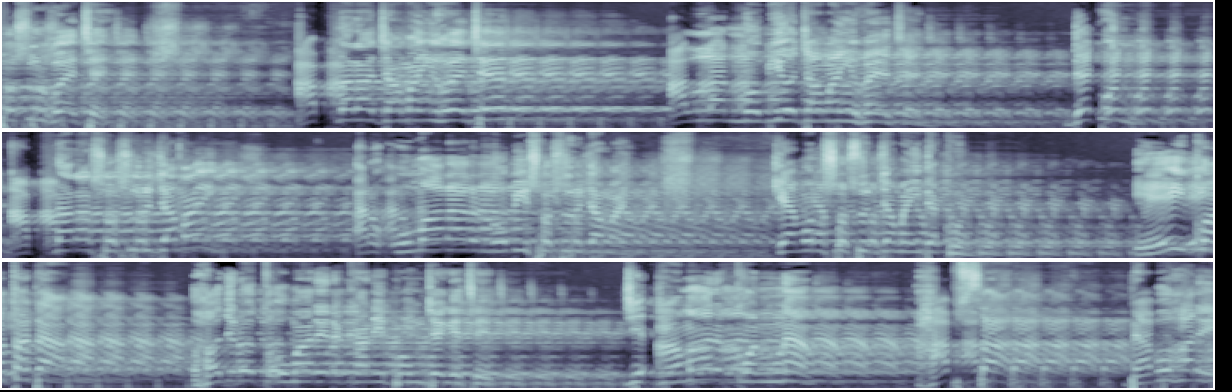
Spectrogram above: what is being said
শ্বশুর হয়েছে। আপনারা জামাই হয়েছেন আল্লাহ নবীও জামাই হয়েছে আপনারা শ্বশুর জামাই আর উমার আর নবী শ্বশুর জামাই। কেমন শ্বশুর জামাই দেখুন। এই কথাটা হজরত উমারের কানে পৌঁছে গেছে যে আমার কন্যা হাফসা ব্যবহারে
